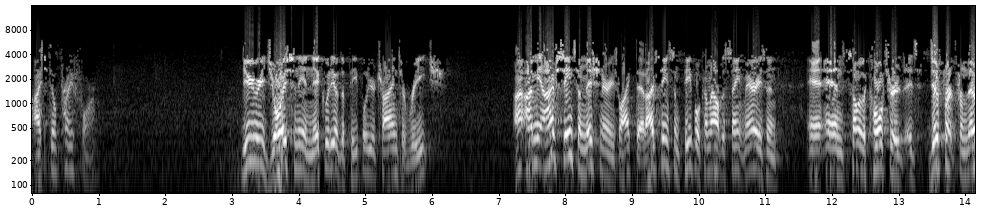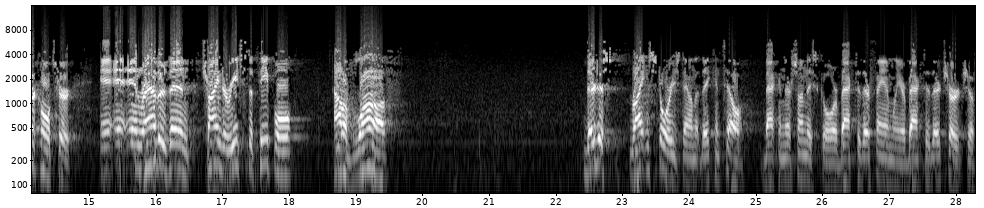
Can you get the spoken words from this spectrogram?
I still pray for them. Do you rejoice in the iniquity of the people you're trying to reach? I, I mean, I've seen some missionaries like that. I've seen some people come out to St. Mary's and, and, and some of the culture, it's different from their culture. And, and rather than trying to reach the people, out of love, they're just writing stories down that they can tell back in their Sunday school or back to their family or back to their church of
